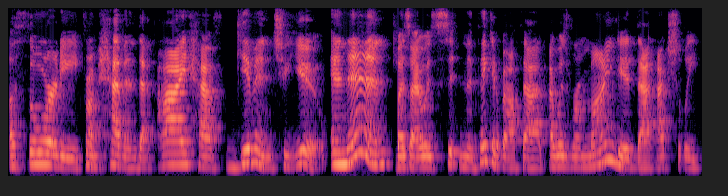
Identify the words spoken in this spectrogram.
authority from heaven that I have given to you. And then, as I was sitting and thinking about that, I was reminded that actually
